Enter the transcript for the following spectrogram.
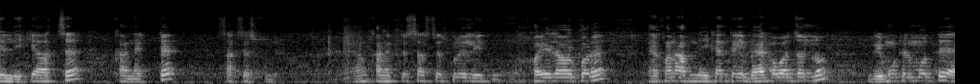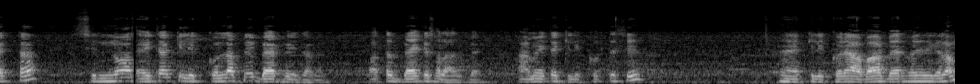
এই লিখে আসছে কানেক্টেড সাকসেসফুলি এখন কানেক্টেড সাকসেসফুলি হয়ে যাওয়ার পরে এখন আপনি এখান থেকে বের হওয়ার জন্য রিমোটের মধ্যে একটা চিহ্ন এটা ক্লিক করলে আপনি বের হয়ে যাবেন, অর্থাৎ ব্যাকে চলে আসবেন। আমি এটা ক্লিক করতেছি। হ্যাঁ ক্লিক করে আবার বের হয়ে গেলাম।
